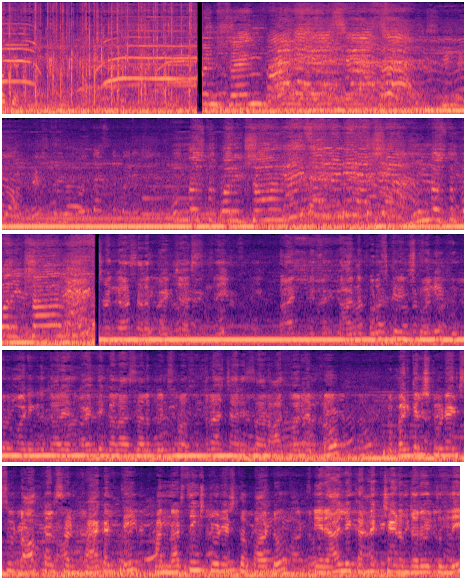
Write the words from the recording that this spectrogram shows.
ఓకే. ముందస్తు పరీక్ష. ముందస్తు పరీక్ష సంఘంగా సెలబ్రేట్ చేస్తుంది దాన్ని దాన్ని పురస్కరించుకొని గుంటూరు మెడికల్ కాలేజ్ వైద్య కళాశాల ప్రిన్సిపల్ సుందరాచారి సార్ ఆధ్వర్యంలో medical students doctors and faculty and nursing స్టూడెంట్స్తో పాటు ఈ ర్యాలీ కండక్ట్ చేయడం జరుగుతుంది.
